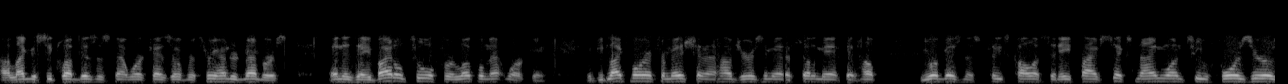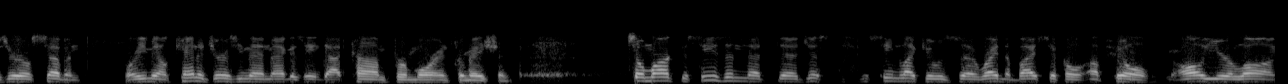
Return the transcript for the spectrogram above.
Our Legacy Club Business Network has over 300 members and is a vital tool for local networking. If you'd like more information on how Jersey Man and Philly Man can help your business, please call us at 856 912 4007 or email ken at jerseymanmagazine.com for more information. So, Mark, the season that uh, just seemed like it was uh, riding a bicycle uphill all year long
